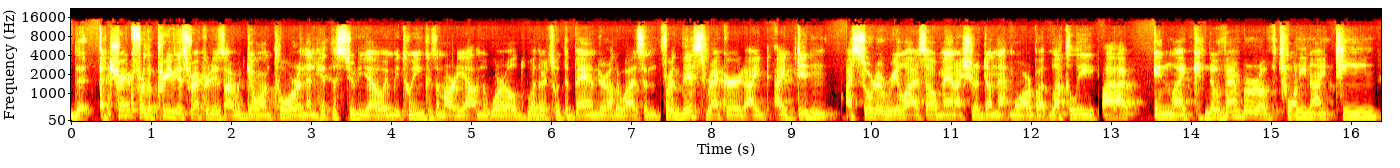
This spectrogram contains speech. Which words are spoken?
the, a trick for the previous record is I would go on tour and then hit the studio in between because I'm already out in the world, whether it's with the band or otherwise. And for this record, I I didn't. I sort of realized, oh man, I should have done that more. But luckily, I. In like November of 2019,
